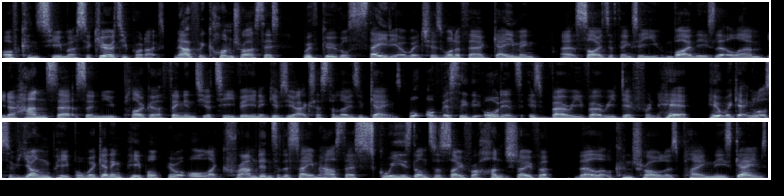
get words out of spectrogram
of consumer security products. Now, if we contrast this with Google Stadia, which is one of their gaming uh, sides of things, so you can buy these little, um, you know, handsets and you plug a thing into your TV and it gives you access to loads of games. Well, obviously, the audience is very, very different here. Here, we're getting lots of young people. We're getting people who are all like crammed into the same house. They're squeezed onto sofa, hunched over their little controllers playing these games.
